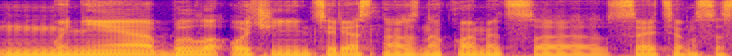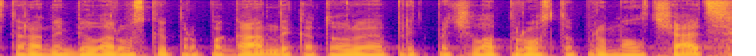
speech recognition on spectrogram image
Мне было очень интересно ознакомиться с этим со стороны белорусской пропаганды, которая предпочла просто промолчать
